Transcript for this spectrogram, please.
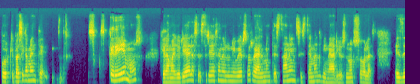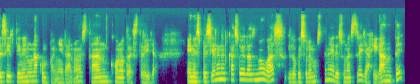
porque básicamente creemos que la mayoría de las estrellas en el universo realmente están en sistemas binarios, no solas, es decir, tienen una compañera, ¿no? Están con otra estrella. En especial en el caso de las novas, lo que solemos tener es una estrella gigante,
